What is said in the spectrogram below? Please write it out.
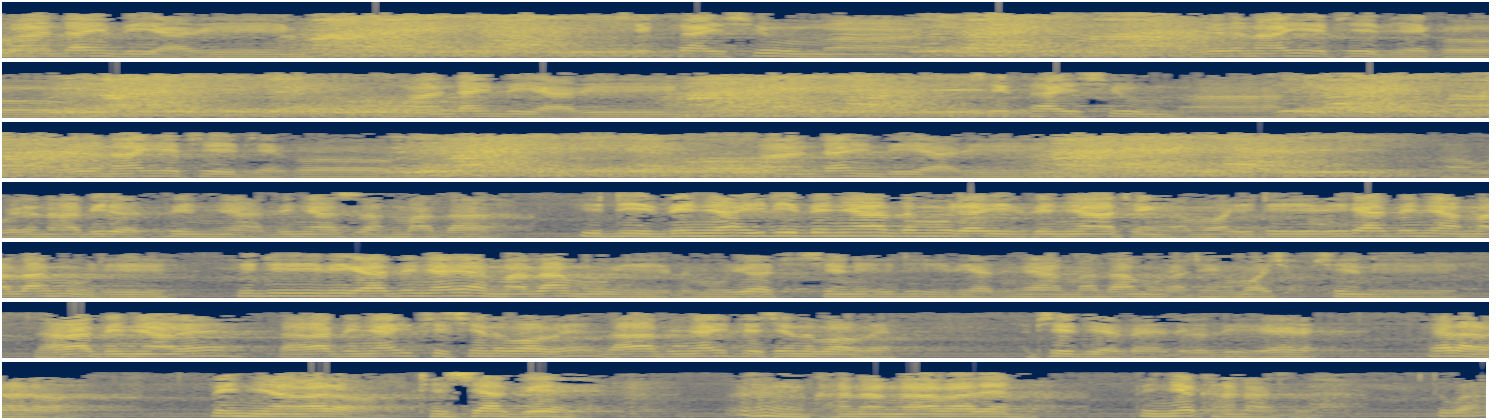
မှန်တိုင်းသိရသည်ဖြစ်ခိုက်ရှုမှဝေဒနာ၏အဖြစ်အပျက်ကိုမှန်တိုင်းသိရသည်ဖြစ်ခိုက်ရှုမှဝေဒနာ၏အဖြစ်အပျက်ကိုမှန်တိုင်းသိရသည် ဝေဒနာပြီးတော့သိညာသိညာစမှတ်သားဣတိပညာဣတိပညာသမှုရိပညာအထင်ကမောဣတိဒီကပညာမှတ်သားမှုဒီဣတိဒီကပညာရမှတ်သားမှုဤသမှုရဖြစ်ခြင်းဤဣတိဒီကပညာမှတ်သားမှုအထင်ကမောချုပ်ခြင်းဤဒါကပညာပဲဒါကပညာဤဖြစ်ခြင်းသဘောပဲဒါကပညာဤဖြစ်ခြင်းသဘောပဲအဖြစ်ပြပဲဒီလိုသိရဲ့တဲ့အဲ့ဒါကတော့ပညာကတော့ထင်ရှားခဲ့ခန္ဓာ၅ပါးထဲမှာပညာခန္ဓာဆိုတာသူက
